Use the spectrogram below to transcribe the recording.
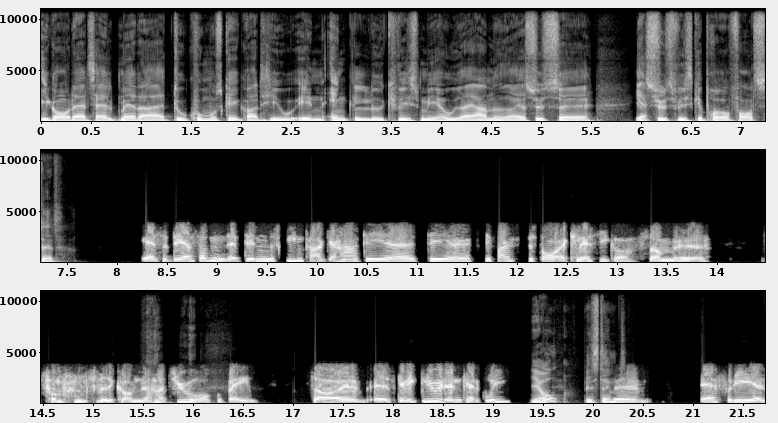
i går, da jeg talte med dig, at du kunne måske godt hive en enkelt lydquiz mere ud af ærmet, og jeg synes, øh, jeg synes vi skal prøve at fortsætte. Ja, altså det er sådan, at den maskinpark, jeg har, det, er, det, er, det faktisk består af klassikere, som øh, for mange vedkommende har 20 år på banen. Så øh, skal vi ikke blive i den kategori? Jo. Bestemt. Øh, ja, fordi øh,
